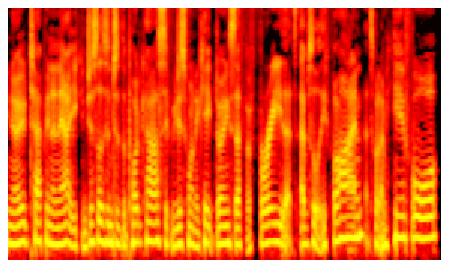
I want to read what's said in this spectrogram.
you know, tap in and out. You can just listen to the podcast. If you just want to keep doing stuff for free, that's absolutely fine. That's what I'm here for.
